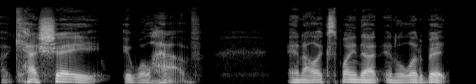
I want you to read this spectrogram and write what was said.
uh, cachet it will have. And I'll explain that in a little bit.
